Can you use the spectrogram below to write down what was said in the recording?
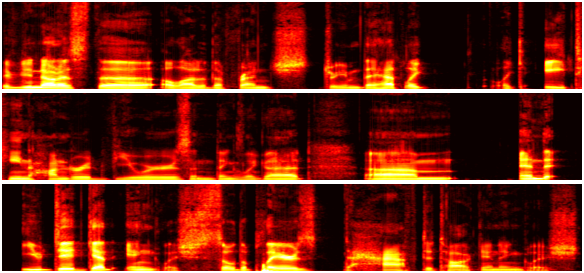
If you notice the a lot of the French stream, they had like like 1,800 viewers and things like that. Um, and you did get English, so the players have to talk in English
